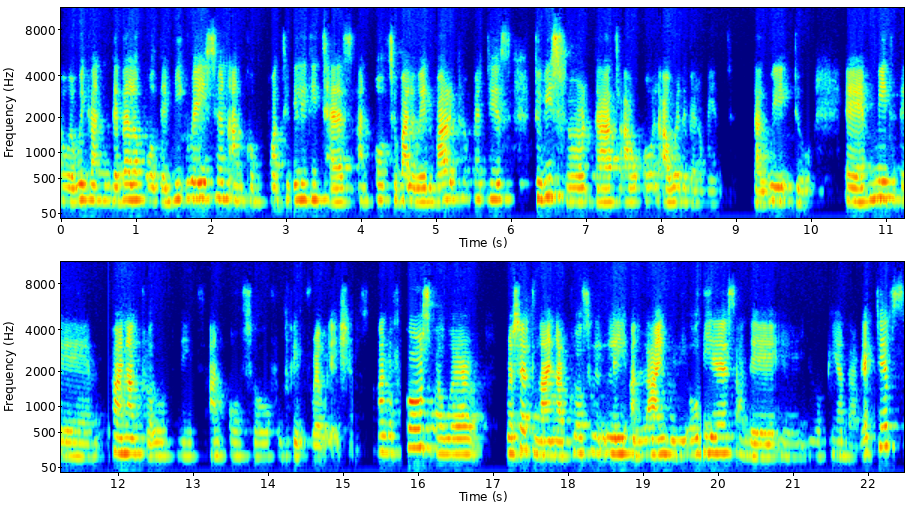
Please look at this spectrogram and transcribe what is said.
uh, where we can develop all the migration and compatibility tests and also evaluate barrier properties to be sure that our, all our development that we do uh, meet the final product needs and also fulfill regulations. And of course, our research line are closely aligned with the ODS and the uh, European directives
